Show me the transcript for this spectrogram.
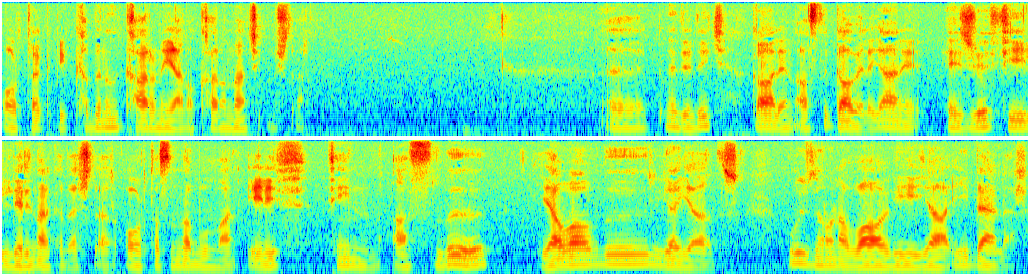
Ortak bir kadının karnı yani o karından çıkmışlar. Ee, ne dedik? Galen aslı gavele. Yani ecre fiillerin arkadaşlar ortasında bulunan elif fin aslı ya vavdır ya yağdır bu yüzden ona vavi ya'i derler.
